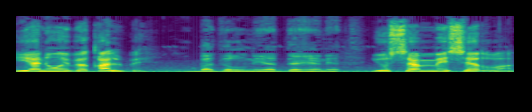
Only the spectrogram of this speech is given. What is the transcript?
ينوي بقلبه. بەدڵ نیەت دەهێنێت. يسمي سرا.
